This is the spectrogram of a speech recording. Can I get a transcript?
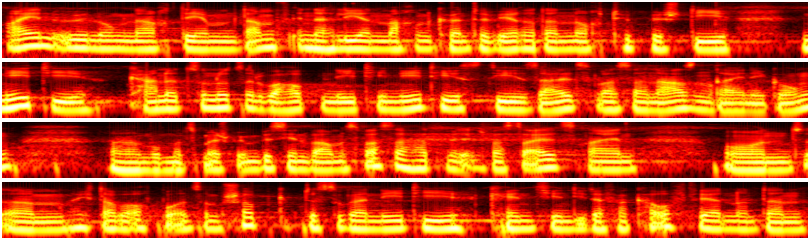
Einölung nach dem Dampfinhalieren machen könnte, wäre dann noch typisch die Neti-Kanne zu nutzen überhaupt Neti. Neti ist die Salzwasser-Nasenreinigung, wo man zum Beispiel ein bisschen warmes Wasser hat mit etwas Salz rein. Und ähm, ich glaube, auch bei uns im Shop gibt es sogar Neti-Kännchen, die da verkauft werden. Und dann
